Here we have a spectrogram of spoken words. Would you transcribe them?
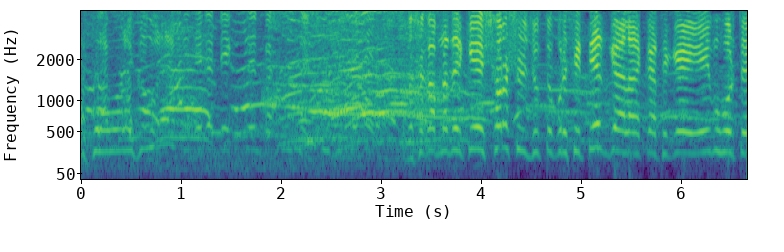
আসসালামু আলাইকুম। দর্শক আপনাদেরকে সরাসরি যুক্ত করেছি তেজগাঁ এলাকা থেকে। এই মুহূর্তে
